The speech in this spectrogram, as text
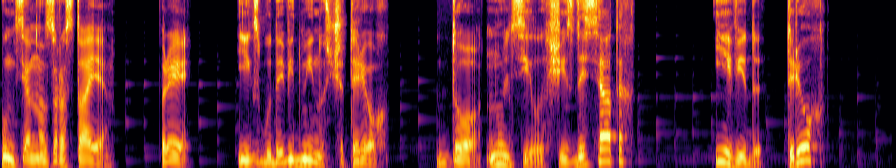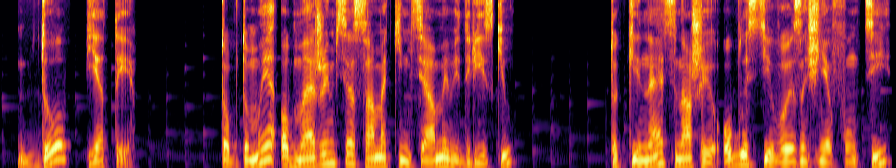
Функція в нас зростає при х буде від мінус 4 до 0,6 і від 3 до 5. Тобто ми обмежуємося саме кінцями відрізків, то кінець нашої області визначення функції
